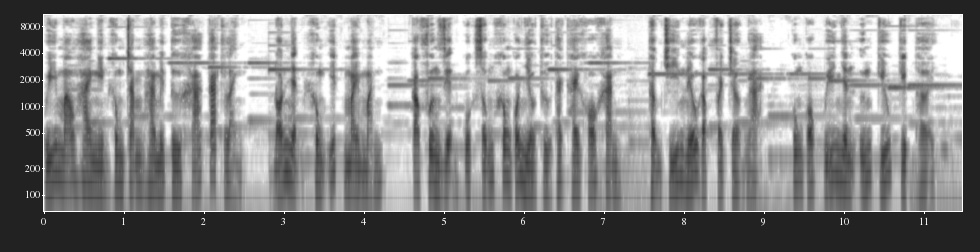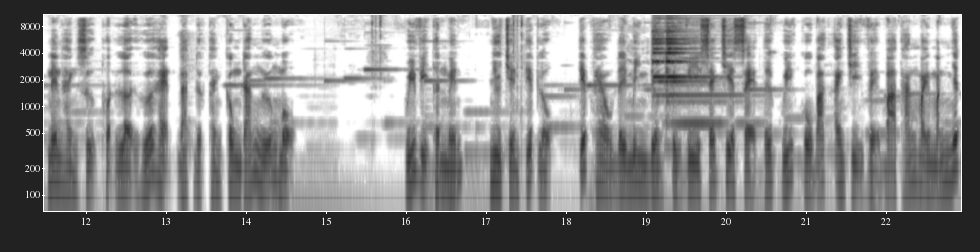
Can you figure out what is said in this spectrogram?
Quý Mão 2024 khá cát lành, đón nhận không ít may mắn, các phương diện cuộc sống không có nhiều thử thách hay khó khăn, thậm chí nếu gặp phải trở ngại, cũng có quý nhân ứng cứu kịp thời, nên hành sự thuận lợi hứa hẹn đạt được thành công đáng ngưỡng mộ. Quý vị thân mến, như trên tiết lộ, tiếp theo đây Minh Đường Tử Vi sẽ chia sẻ tới quý cô bác anh chị về 3 tháng may mắn nhất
